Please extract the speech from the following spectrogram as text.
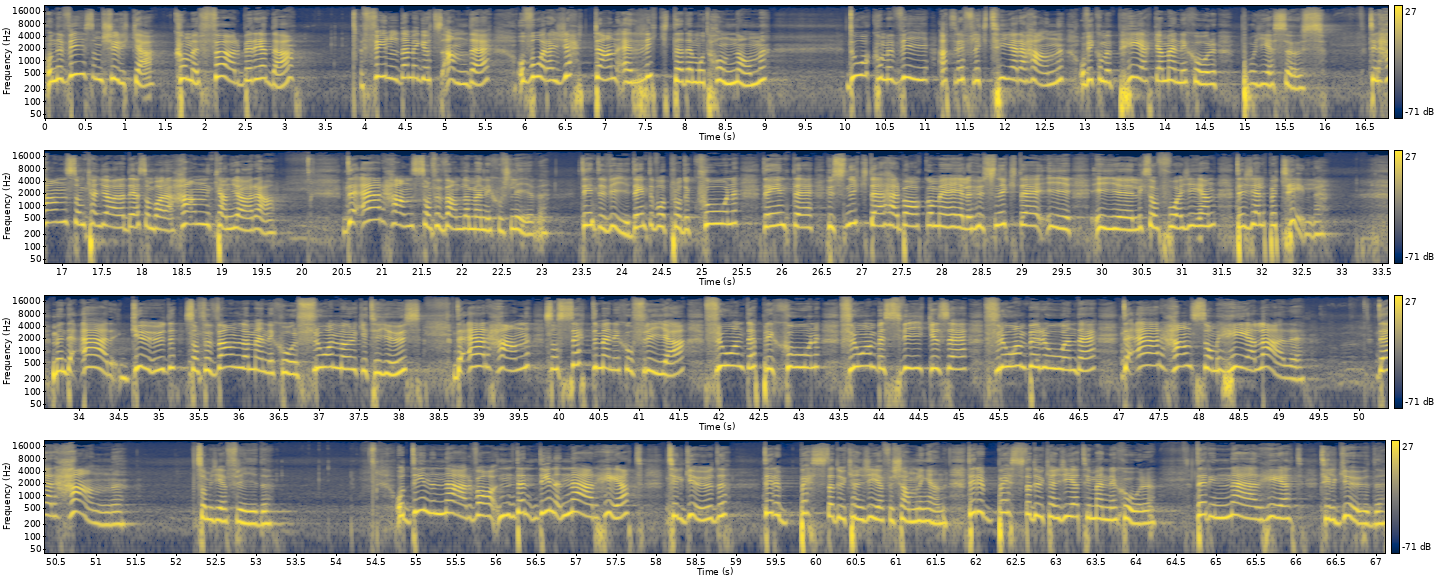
Och när vi som kyrka kommer förberedda, fyllda med Guds ande och våra hjärtan är riktade mot honom, då kommer vi att reflektera han och vi kommer peka människor på Jesus. Till han som kan göra det som bara han kan göra. Det är han som förvandlar människors liv. Det är inte vi, det är inte vår produktion, det är inte hur snyggt det är här bakom mig eller hur snyggt det är i, i liksom foajén. Det hjälper till. Men det är Gud som förvandlar människor från mörker till ljus. Det är han som sätter människor fria från depression, från besvikelse, från beroende. Det är han som helar. Det är han som ger frid. Och din, närvaro, din närhet till Gud, det är det bästa du kan ge församlingen. Det är det bästa du kan ge till människor. Det är din närhet till Gud.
